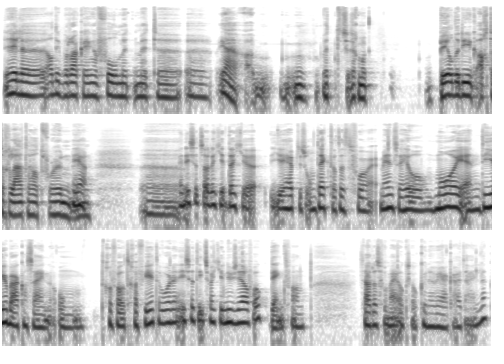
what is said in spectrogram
de hele, al die barakken hingen vol met, met, eh, eh, ja, met zeg maar beelden die ik achtergelaten had voor hun. Ja. En, eh, En is het zo dat je, dat je, je hebt dus ontdekt dat het voor mensen heel mooi en dierbaar kan zijn om gefotografeerd te worden? En is dat iets wat je nu zelf ook denkt van, zou dat voor mij ook zo kunnen werken uiteindelijk?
